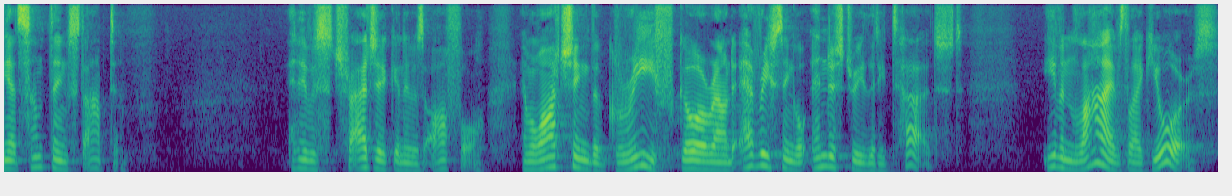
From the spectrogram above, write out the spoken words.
yet something stopped him. And it was tragic and it was awful. And watching the grief go around every single industry that he touched, even lives like yours.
